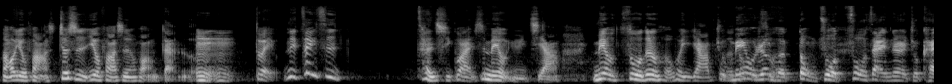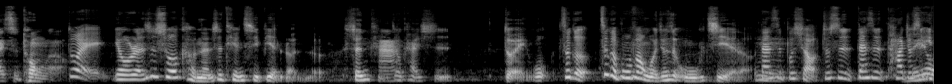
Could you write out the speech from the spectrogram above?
然后又发，就是又发生黄疸了，嗯嗯，对，那这一次。很奇怪，是没有瑜伽，没有做任何会压迫，就没有任何动作，坐在那儿就开始痛了。对，有人是说可能是天气变冷了，身体就开始。啊、对我这个这个部分我就是无解了，嗯、但是不晓就是，但是他就是一直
